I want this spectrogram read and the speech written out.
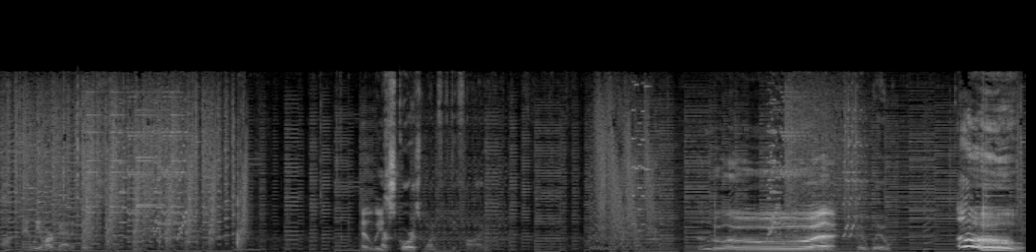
Fuck, man, we are bad at this. At least... Our score is 155. Ooh. Woo woo. Ooh.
